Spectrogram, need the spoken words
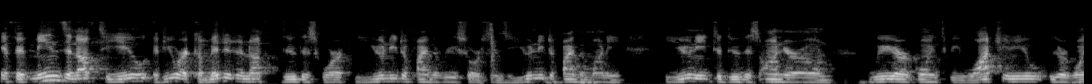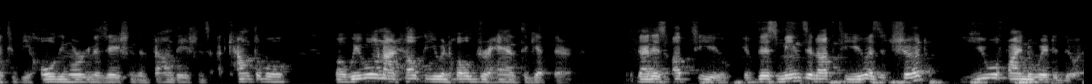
if it means enough to you, if you are committed enough to do this work, you need to find the resources, you need to find the money, you need to do this on your own. We are going to be watching you. We are going to be holding organizations and foundations accountable, but we will not help you and hold your hand to get there. That is up to you. If this means enough to you, as it should, you will find a way to do it.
